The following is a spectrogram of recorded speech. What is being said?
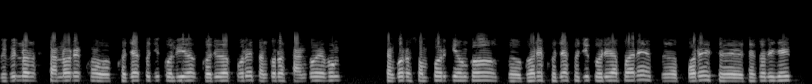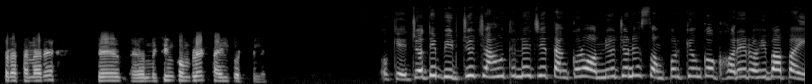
ବିଭିନ୍ନ ସ୍ଥାନରେ ଖୋଜାଖୋଜି କରିବା ପରେ ତାଙ୍କର ସାଙ୍ଗ ଏବଂ ତାଙ୍କର ସମ୍ପର୍କୀୟଙ୍କ ଘରେ ଖୋଜାଖୋଜି କରିବା ପରେ ପରେ ଶେଷରେ ଯାଇ କୁତ୍ରା ଥାନାରେ ସେ ମିସିଂ କମ୍ପ୍ଲେନ ଫାଇଲ କରିଥିଲେ। ଓକେ ଯଦି ବିର୍ଜୁ ଚାହୁଁଥିଲେ ଯେ ତାଙ୍କର ଅନ୍ୟ ଜଣେ ସମ୍ପର୍କୀୟଙ୍କ ଘରେ ରହିବା ପାଇଁ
